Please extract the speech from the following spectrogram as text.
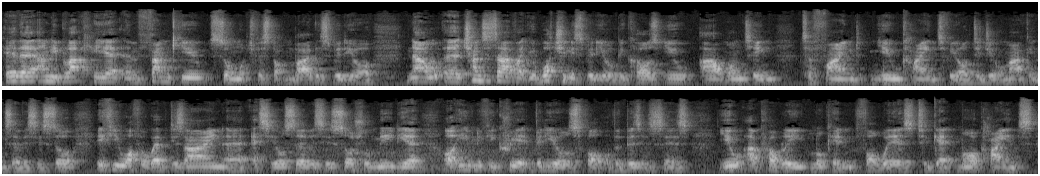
Hey there, Andy Black here, and thank you so much for stopping by this video. Now, uh, chances are that you're watching this video because you are wanting to find new clients for your digital marketing services. So, if you offer web design, uh, SEO services, social media, or even if you create videos for other businesses, you are probably looking for ways to get more clients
